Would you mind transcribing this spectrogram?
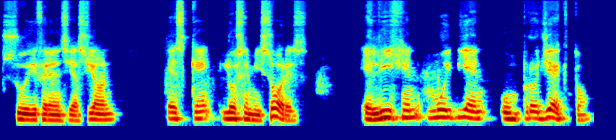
su diferenciación es que los emisores eligen muy bien un proyecto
